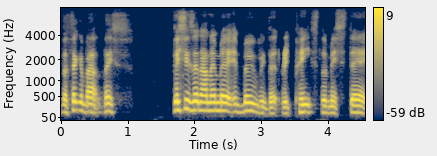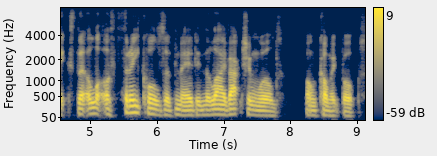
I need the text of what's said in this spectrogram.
the thing about this this is an animated movie that repeats the mistakes that a lot of threequels have made in the live action world on comic books.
